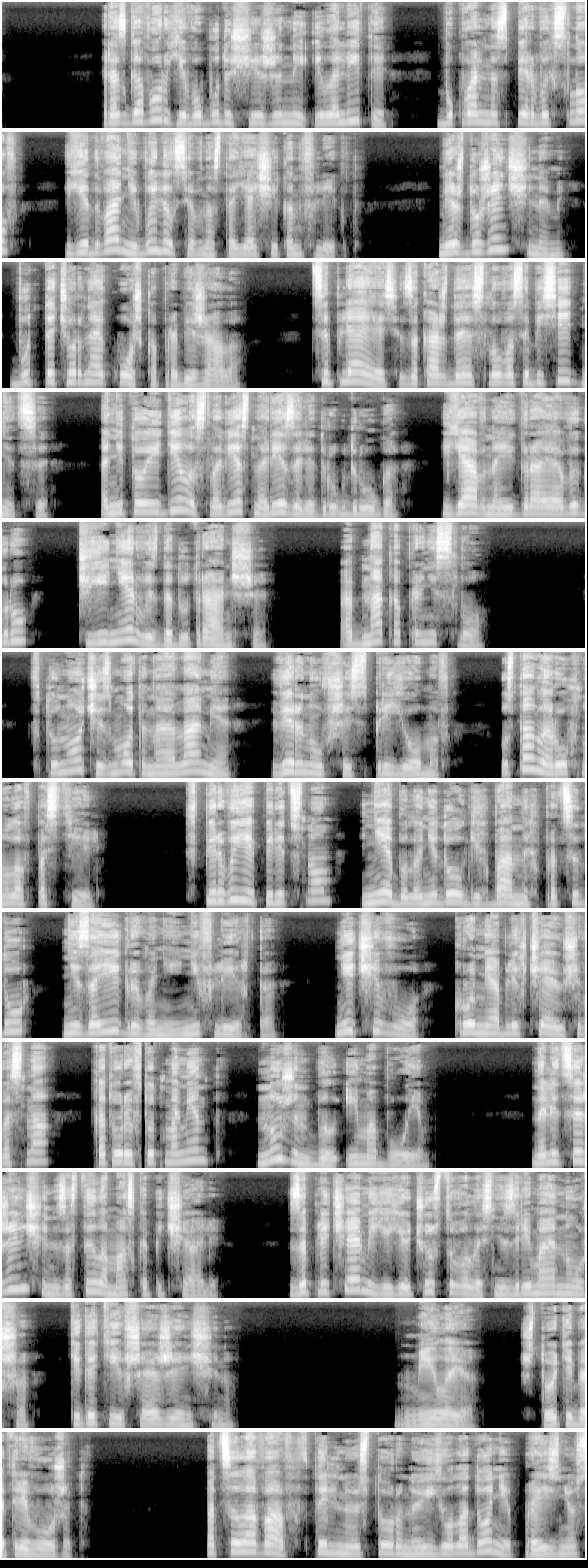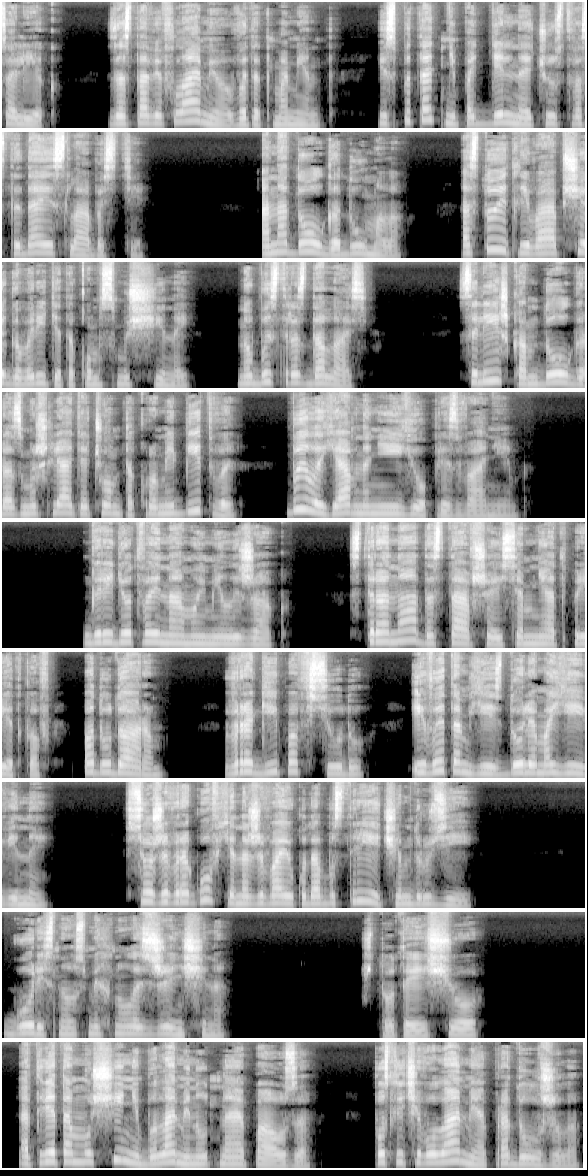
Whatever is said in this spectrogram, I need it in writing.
Разговор его будущей жены и Лолиты буквально с первых слов едва не вылился в настоящий конфликт. Между женщинами будто черная кошка пробежала. Цепляясь за каждое слово собеседницы, они то и дело словесно резали друг друга, явно играя в игру, чьи нервы сдадут раньше. Однако пронесло. В ту ночь измотанная Ламия, вернувшись с приемов, устало рухнула в постель. Впервые перед сном не было ни долгих банных процедур, ни заигрываний, ни флирта. Ничего, кроме облегчающего сна, который в тот момент нужен был им обоим. На лице женщины застыла маска печали. За плечами ее чувствовалась незримая ноша, тяготившая женщину. «Милая, что тебя тревожит?» Поцеловав в тыльную сторону ее ладони, произнес Олег, заставив Ламию в этот момент испытать неподдельное чувство стыда и слабости. Она долго думала, а стоит ли вообще говорить о таком с мужчиной, но быстро сдалась. Слишком долго размышлять о чем-то, кроме битвы, было явно не ее призванием. Грядет война, мой милый Жак. Страна, доставшаяся мне от предков, под ударом. Враги повсюду, и в этом есть доля моей вины. Все же врагов я наживаю куда быстрее, чем друзей. Горестно усмехнулась женщина. Что-то еще? Ответом мужчине была минутная пауза после чего Ламия продолжила.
